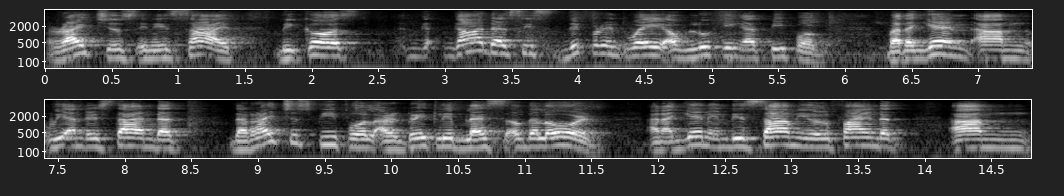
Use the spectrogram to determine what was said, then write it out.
righteous in his sight because God has his different way of looking at people. But again, um, we understand that the righteous people are greatly blessed of the Lord. And again, in this psalm, you'll find that um,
